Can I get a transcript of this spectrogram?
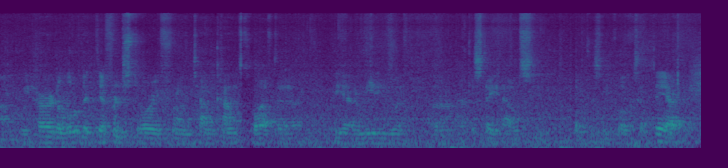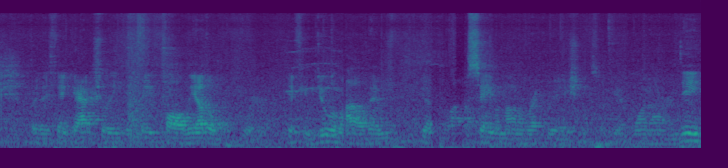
Um, we heard a little bit different story from town counsel after we had a meeting with, uh, at the State House, with some folks up there, where they think actually it may fall the other way, where if you do allow them, you have to allow the same amount of recreation. So if you have one RMD,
